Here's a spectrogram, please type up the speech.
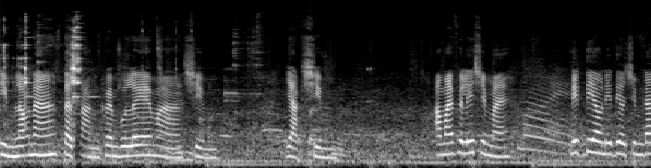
อิ่มแล้วนะ แต่สั่งเครมบูเล่มาชิม อยากชิม เอาไหมฟิลลี่ชิมไหม ไม่นิดเดียวนิดเดียวชิมได้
